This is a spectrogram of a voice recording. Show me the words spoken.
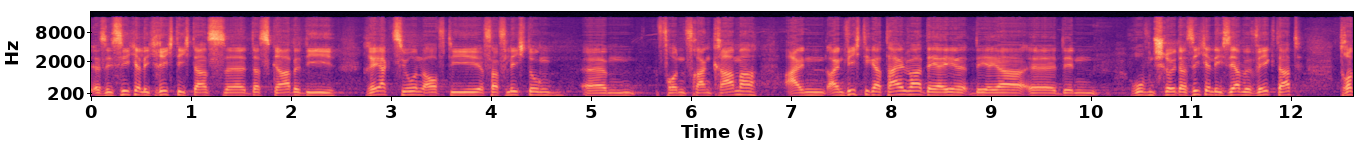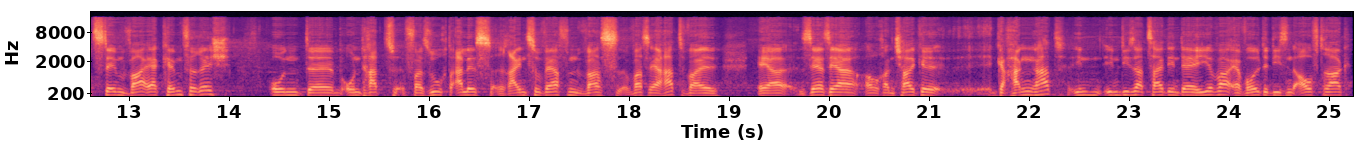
es ist sicherlich richtig, dass, äh, dass gerade die Reaktion auf die Verpflichtung ähm, von Frank Kramer ein, ein wichtiger Teil war, der, der ja äh, den Rufen Schröder sicherlich sehr bewegt hat. Trotzdem war er kämpferisch und, äh, und hat versucht, alles reinzuwerfen, was, was er hat, weil er sehr, sehr auch an Schalke äh, gehangen hat in, in dieser Zeit, in der er hier war. Er wollte diesen Auftrag,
